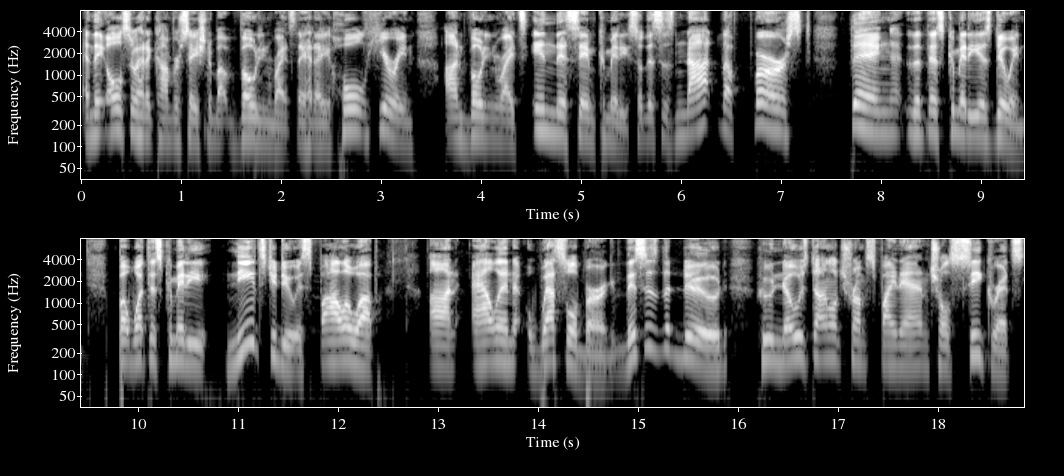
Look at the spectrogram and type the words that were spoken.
And they also had a conversation about voting rights. They had a whole hearing on voting rights in this same committee. So this is not the first thing that this committee is doing. But what this committee needs to do is follow up on Alan Weisselberg. This is the dude who knows Donald Trump's financial secrets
